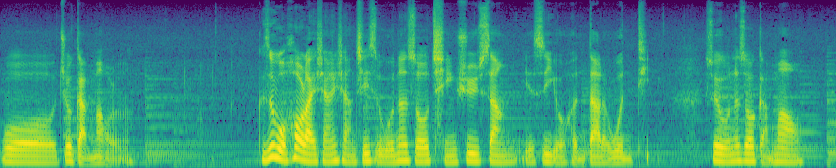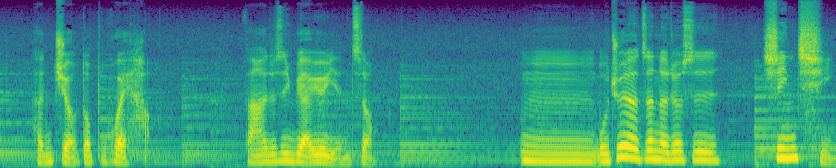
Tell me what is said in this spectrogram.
我就感冒了。可是我后来想一想，其实我那时候情绪上也是有很大的问题，所以我那时候感冒很久都不会好，反而就是越来越严重。嗯，我觉得真的就是心情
